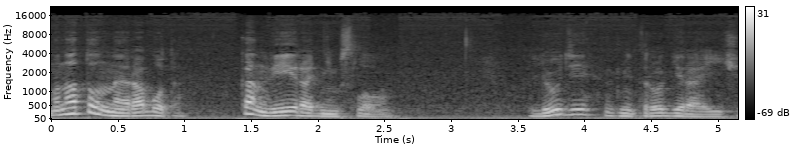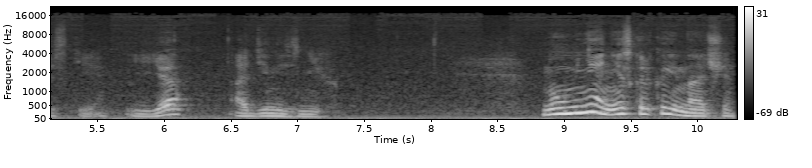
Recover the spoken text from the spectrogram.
Монотонная работа, конвейер одним словом. Люди в метро героические, и я один из них. Но у меня несколько иначе.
